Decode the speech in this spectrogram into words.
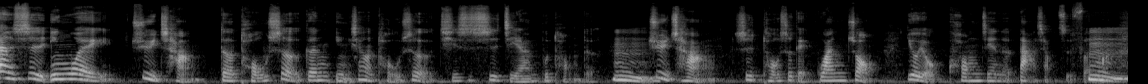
但是因为剧场的投射跟影像的投射其实是截然不同的。嗯，剧场是投射给观众，又有空间的大小之分嘛。嗯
